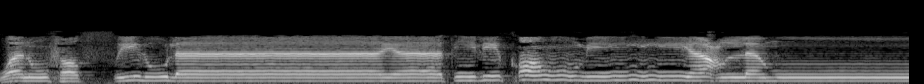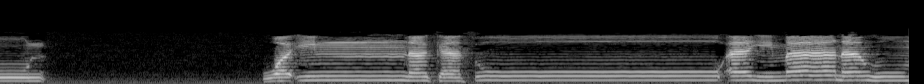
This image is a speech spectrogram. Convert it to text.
ونفصل الآيات لقوم يعلمون وإن نكثوا أيمانهم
